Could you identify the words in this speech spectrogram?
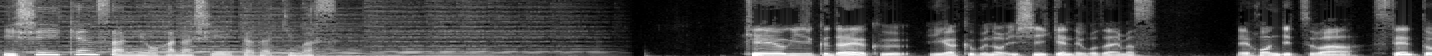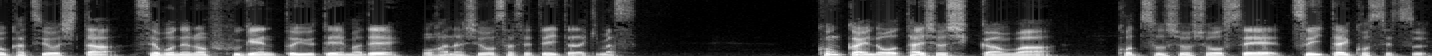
石井健さんにお話しいただきます。慶應義塾大学医学部の石井健でございます。え本日はステントを活用した背骨の復元というテーマでお話をさせていただきます。今回の対象疾患は骨粗鬆症性椎体骨折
